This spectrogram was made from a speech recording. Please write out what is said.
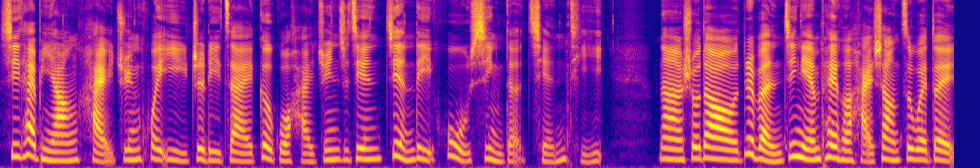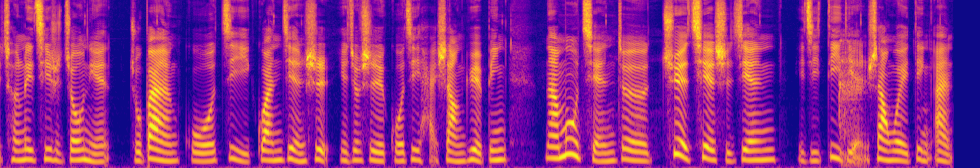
西太平洋海军会议致力在各国海军之间建立互信的前提。那说到日本今年配合海上自卫队成立七十周年，主办国际关键事，也就是国际海上阅兵。那目前这确切时间以及地点尚未定案，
